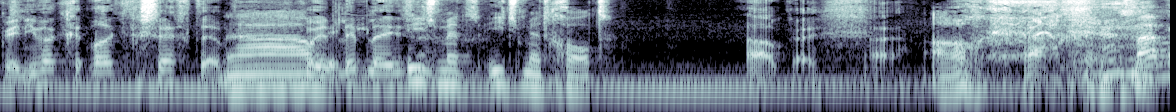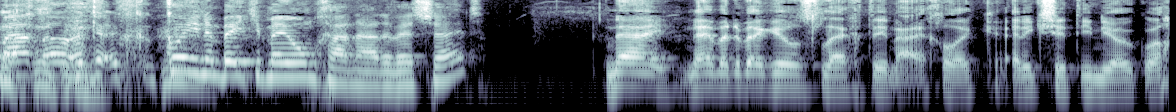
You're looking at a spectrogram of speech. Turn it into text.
weet niet wat ik, wat ik gezegd heb. nou, Kon je het lip lezen? Iets met, iets met God. Ah, oké. Ja. Oh. maar maar eh, kon je een beetje mee omgaan na de wedstrijd? Nee, nee, maar daar ben ik heel slecht in eigenlijk. En ik zit hier nu ook wel.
